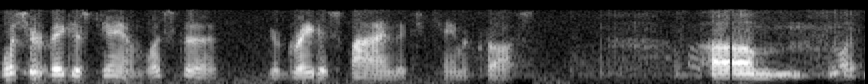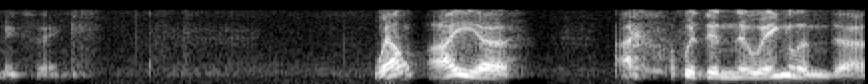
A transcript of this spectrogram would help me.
What's your biggest gem? What's the your greatest find that you came across? Um, let me think. Well, I uh, I was in New England uh,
